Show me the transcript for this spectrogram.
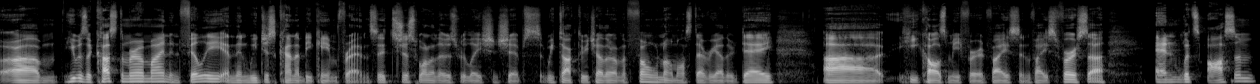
um, he was a customer of mine in Philly, and then we just kind of became friends. It's just one of those relationships. We talk to each other on the phone almost every other day. Uh, he calls me for advice, and vice versa. And what's awesome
